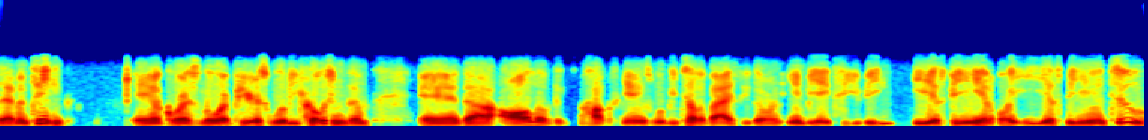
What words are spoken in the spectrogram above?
17th. And of course, Lloyd Pierce will be coaching them. And uh, all of the Hawks games will be televised either on NBA TV, ESPN, or ESPN2.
